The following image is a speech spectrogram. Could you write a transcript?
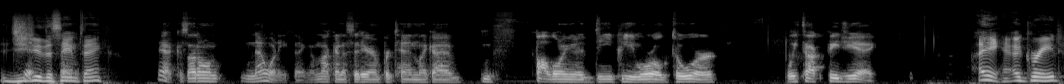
Did you Yeah, do the same. thing? Yeah, because I don't know anything. I'm not going to sit here and pretend like I'm following a DP World Tour. We talk PGA. Hey, agreed.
